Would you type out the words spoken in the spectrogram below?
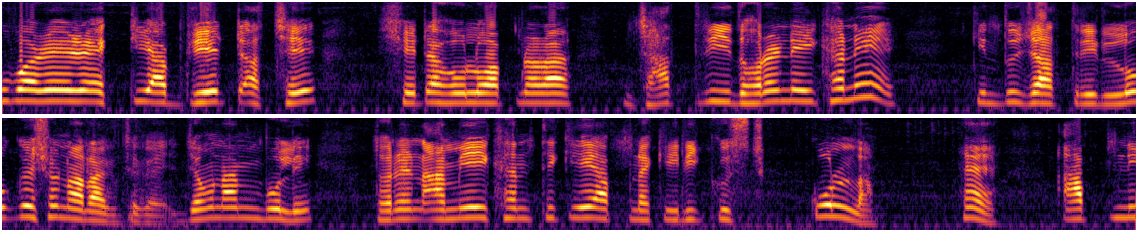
উবারের একটি আপডেট আছে, সেটা হলো আপনারা যাত্রী ধরেন এইখানে, কিন্তু যাত্রীর লোকেশন আর এক জায়গায়। যেমন আমি বলি, ধরেন আমি এইখান থেকে আপনাকে রিকোয়েস্ট করলাম হ্যাঁ আপনি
